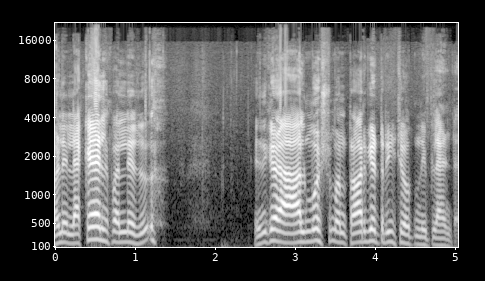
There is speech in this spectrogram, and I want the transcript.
మళ్ళీ లెక్క వేయాల్సిన పని లేదు. ఎందుకంటే ఆల్మోస్ట్ మన టార్గెట్ రీచ్ అవుతుంది ఈ ప్లాంట్.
